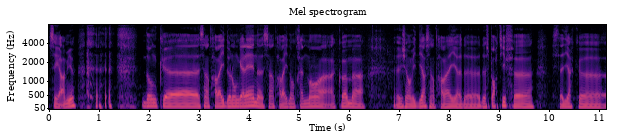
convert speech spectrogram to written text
ça ira mieux. Donc euh, c'est un travail de longue haleine, c'est un travail d'entraînement, euh, comme euh, j'ai envie de dire, c'est un travail de, sportif. C'est-à-dire que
